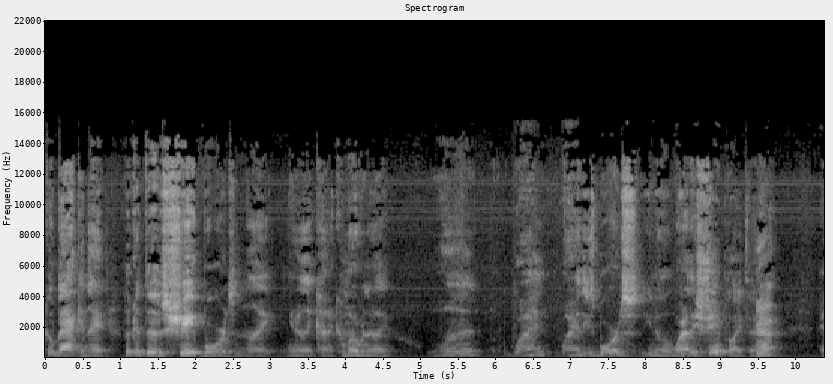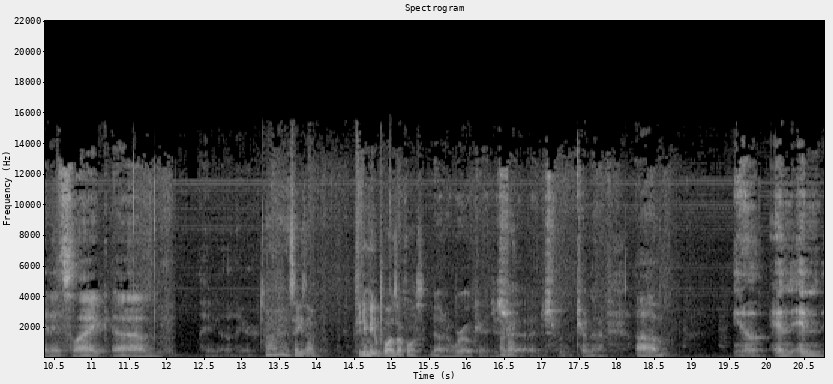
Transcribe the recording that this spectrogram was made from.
go back and they look at those shape boards, and like, you know, they kind of come over and they're like, "What? Why? Why are these boards? You know, why are they shaped like that?" yeah And it's like, um, hang on here. all right take your time if you need me to pause I'll pause No, no, we're okay. Just, Okay. uh, just turn that off. Um, you know, and and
